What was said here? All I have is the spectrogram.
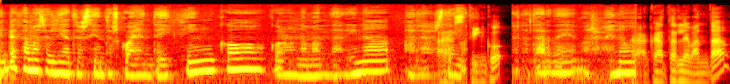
Empezamos el día 345 con una mandarina a las A las 5 5. de la tarde, más o menos. ¿A qué te has levantado?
